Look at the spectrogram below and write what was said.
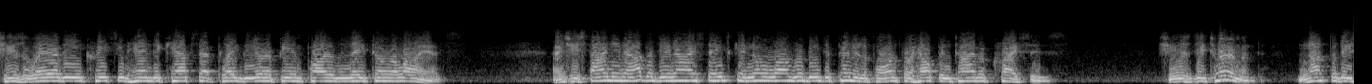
She is aware of the increasing handicaps that plague the European part of the NATO alliance, and she's finding out that the United States can no longer be depended upon for help in time of crisis. She is determined not to be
